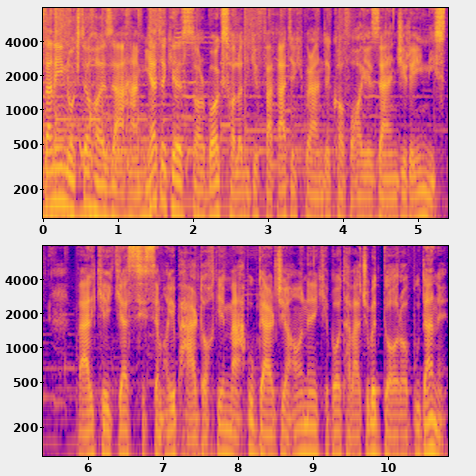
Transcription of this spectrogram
دونستن این نکته حائز اهمیته که استارباکس حالا دیگه فقط یک برند کافه های زنجیره‌ای نیست بلکه یکی از سیستم های پرداختی محبوب در جهانه که با توجه به دارا بودن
